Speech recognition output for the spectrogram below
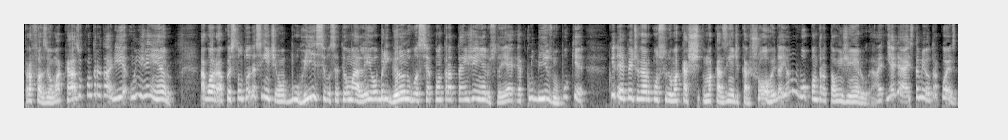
para fazer uma casa, eu contrataria um engenheiro. Agora, a questão toda é a seguinte, é uma burrice você ter uma lei obrigando você a contratar engenheiro. Isso daí é, é clubismo. Por quê? Porque de repente eu quero construir uma, uma casinha de cachorro e daí eu não vou contratar um engenheiro. E aliás, também outra coisa.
